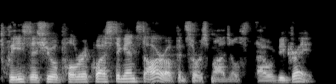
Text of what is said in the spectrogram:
please issue a pull request against our open source modules. That would be great.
